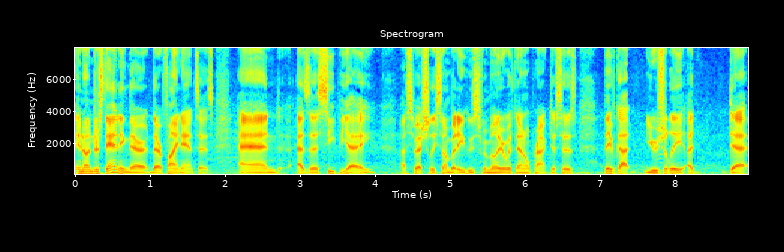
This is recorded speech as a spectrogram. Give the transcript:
in understanding their, their finances. And as a CPA, especially somebody who's familiar with dental practices, they've got usually a debt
